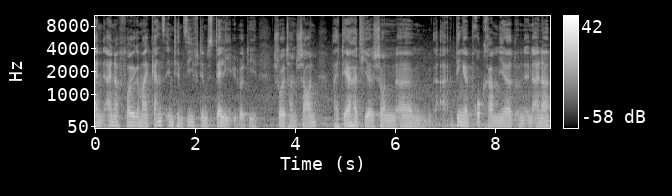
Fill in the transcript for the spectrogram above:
in einer Folge mal ganz intensiv dem Stelly über die Schultern schauen, weil der hat hier schon ähm, Dinge programmiert und in einer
